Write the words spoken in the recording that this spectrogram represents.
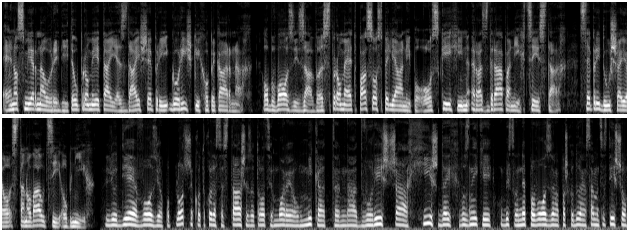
Enosmerna ureditev prometa je zdaj še pri goriških opekarnah. Obvozi za vse promet pa so speljani po oskih in razdrapanih cestah se pridušajo stanovalci ob njih. Ljudje vozijo po pločniku, tako da se starši z otroci morajo umikati na dvorišča hiš, da jih vozniki v bistvu ne povozijo, pa poškodujejo na samem cestišču.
